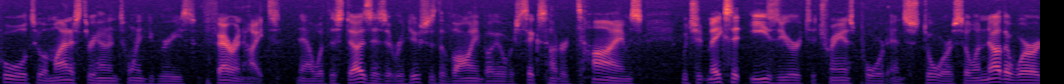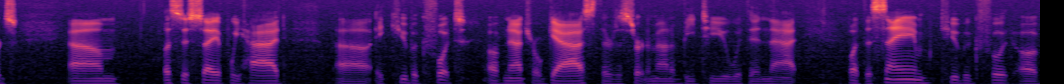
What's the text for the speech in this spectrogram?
cooled to a minus 320 degrees Fahrenheit. Now what this does is it reduces the volume by over 600 times which it makes it easier to transport and store. So in other words, um, let's just say if we had uh, a cubic foot of natural gas, there's a certain amount of BTU within that. But the same cubic foot of,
